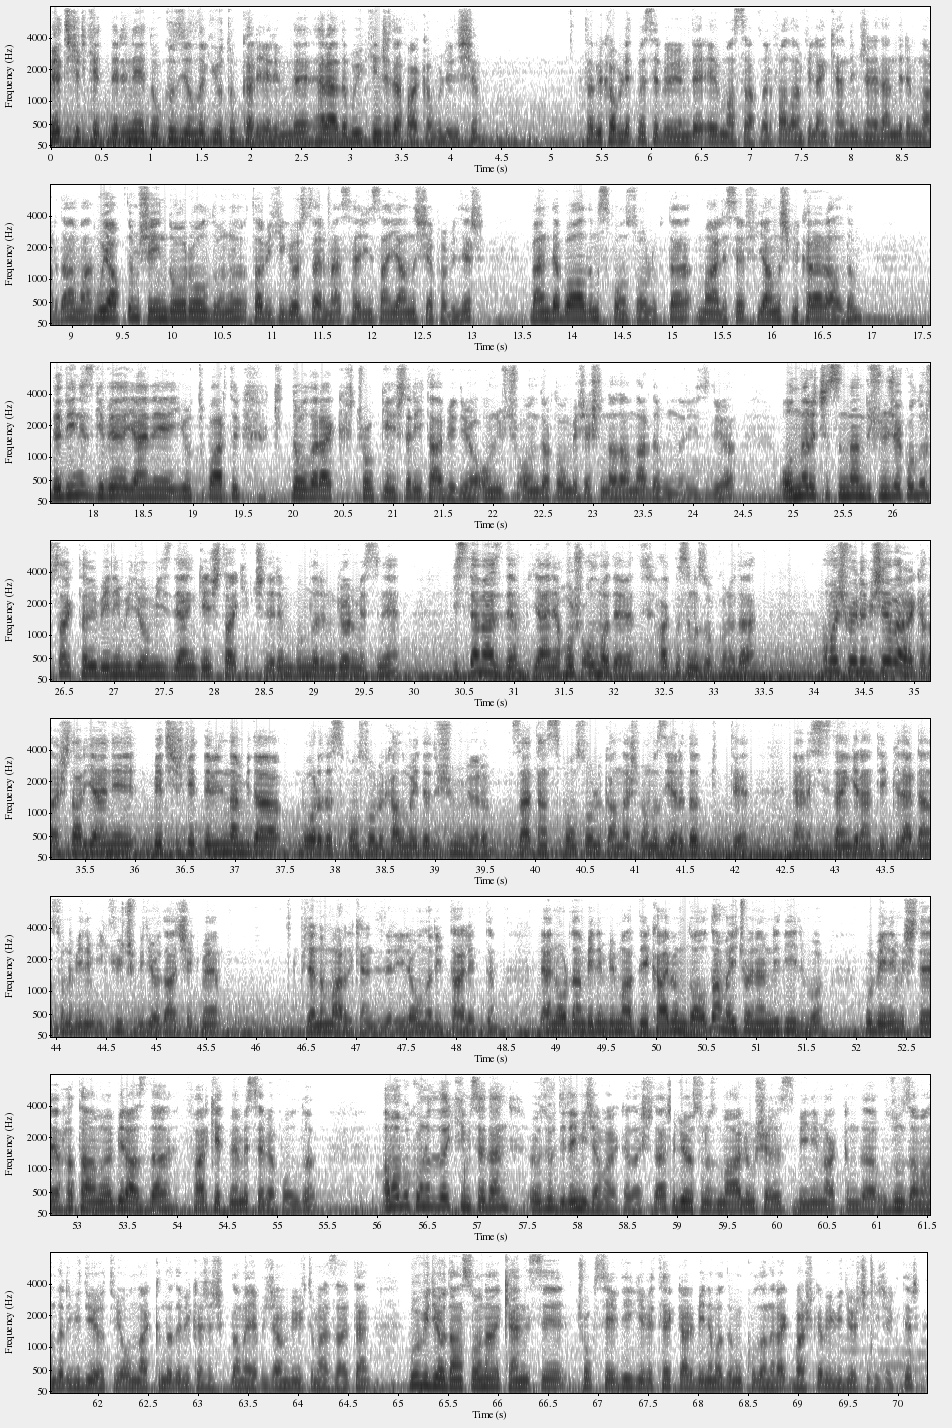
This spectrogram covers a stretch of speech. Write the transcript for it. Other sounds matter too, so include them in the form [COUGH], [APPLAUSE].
bet şirketlerini 9 yıllık YouTube kariyerimde herhalde bu ikinci defa kabul edişim. Tabii kabul etme sebebim de ev masrafları falan filan kendimce nedenlerim vardı ama bu yaptığım şeyin doğru olduğunu tabii ki göstermez. Her insan yanlış yapabilir. Ben de bu aldığım sponsorlukta maalesef yanlış bir karar aldım. Dediğiniz gibi yani YouTube artık kitle olarak çok gençlere hitap ediyor. 13, 14, 15 yaşında adamlar da bunları izliyor. Onlar açısından düşünecek olursak tabii benim videomu izleyen genç takipçilerim bunların görmesini istemezdim. Yani hoş olmadı evet. Haklısınız o konuda. Ama şöyle bir şey var arkadaşlar. Yani bet şirketlerinden bir daha bu arada sponsorluk almayı da düşünmüyorum. Zaten sponsorluk anlaşmamız yarıda bitti. Yani sizden gelen tepkilerden sonra benim 2-3 video daha çekme planım vardı kendileriyle. Onları iptal ettim. Yani oradan benim bir maddi kaybım da oldu ama hiç önemli değil bu. Bu benim işte hatamı biraz da fark etmeme sebep oldu. Ama bu konuda da kimseden özür dilemeyeceğim arkadaşlar. Biliyorsunuz malum şahıs benim hakkında uzun zamandır video atıyor. Onun hakkında da birkaç açıklama yapacağım. Büyük ihtimal zaten bu videodan sonra kendisi çok sevdiği gibi tekrar benim adımı kullanarak başka bir video çekecektir.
